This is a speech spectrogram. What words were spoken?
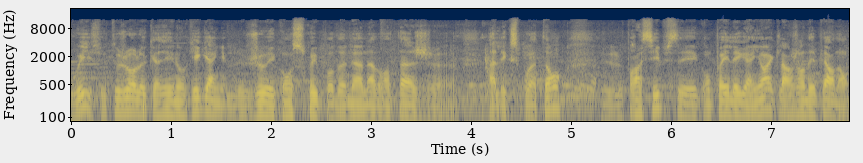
oui, c'est toujours le casino qui gagne. Le jeu est construit pour donner un avantage euh, à l'exploitant. Le principe, c'est qu'on paye les gagnants avec l'argent des perdants.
